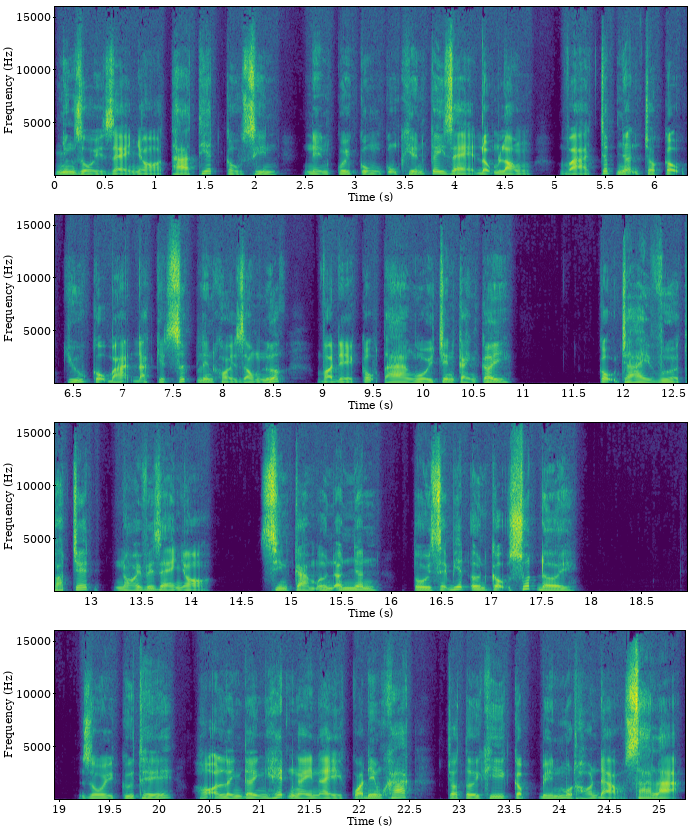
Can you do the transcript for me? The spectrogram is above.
Nhưng rồi rẻ nhỏ tha thiết cầu xin nên cuối cùng cũng khiến cây rẻ động lòng và chấp nhận cho cậu cứu cậu bạn đã kiệt sức lên khỏi dòng nước và để cậu ta ngồi trên cành cây. Cậu trai vừa thoát chết nói với rẻ nhỏ, xin cảm ơn ân nhân, tôi sẽ biết ơn cậu suốt đời. Rồi cứ thế, họ lênh đênh hết ngày này qua đêm khác cho tới khi cập bến một hòn đảo xa lạ.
